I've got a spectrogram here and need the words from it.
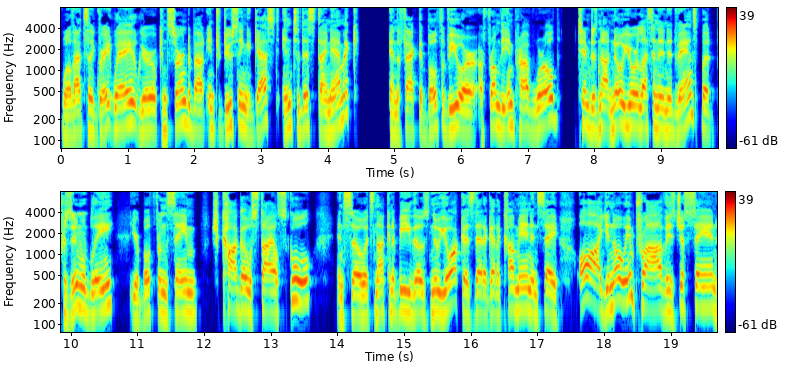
Well, that's a great way. We're concerned about introducing a guest into this dynamic and the fact that both of you are, are from the improv world. Tim does not know your lesson in advance, but presumably you're both from the same Chicago style school. And so it's not going to be those New Yorkers that are going to come in and say, Oh, you know, improv is just saying,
